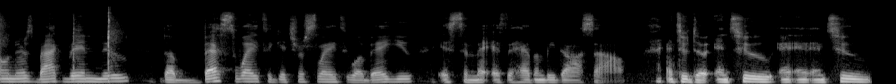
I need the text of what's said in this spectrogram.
owners back then knew, the best way to get your slave to obey you is to make is to have them be docile and to de- and to and, and, and to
